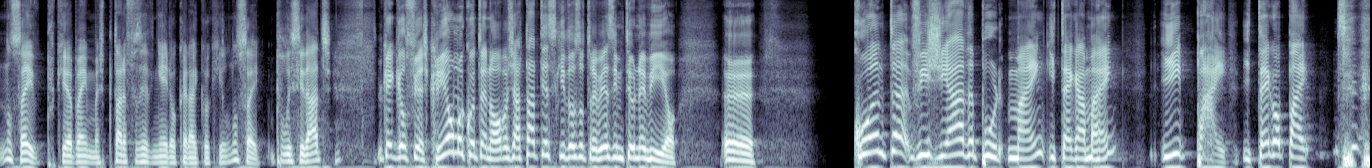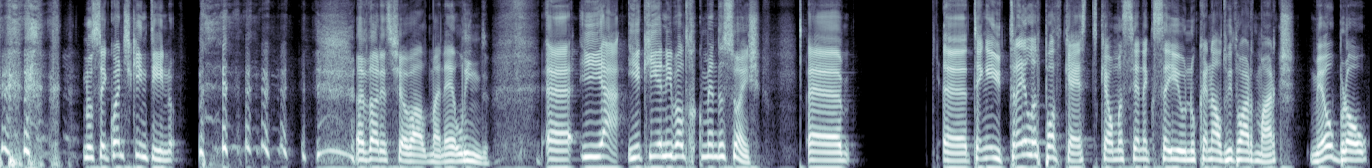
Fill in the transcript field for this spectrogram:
Não sei porque é bem, mas por estar a fazer dinheiro ou caralho com aquilo. Não sei. Publicidades. O que é que ele fez? Criou uma conta nova, já está a ter seguidores outra vez e meteu na bio. Uh, conta vigiada por mãe e tag a mãe e pai. E tag ao pai. não sei quantos Quintino. Adoro esse chaval, mano, é lindo. Uh, e, ah, e aqui a nível de recomendações, uh, uh, tem aí o Trailer Podcast, que é uma cena que saiu no canal do Eduardo Marques, meu bro, uh,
